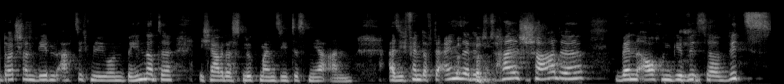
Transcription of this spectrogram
Deutschland leben 80 Millionen Behinderte. Ich habe das Glück, man sieht es mir an. Also ich fände auf der einen Seite total schade, wenn auch ein gewisser Witz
